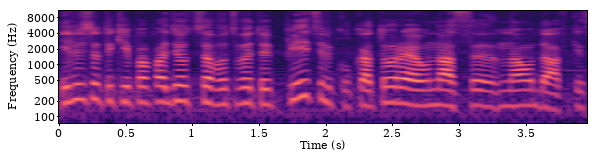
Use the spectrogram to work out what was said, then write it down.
или все-таки попадется вот в эту петельку, которая у нас э, на удавке.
